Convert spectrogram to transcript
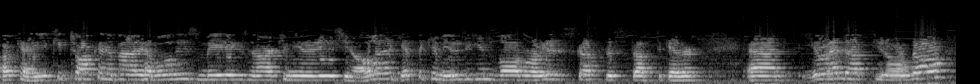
Okay, you keep talking about it, have all these meetings in our communities, you know, oh, get the community involved, we're all going to discuss this stuff together. And you end up, you know, well,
